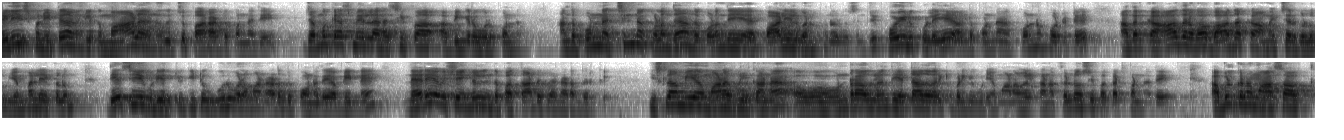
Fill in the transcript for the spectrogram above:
ரிலீஸ் பண்ணிட்டு அவங்களுக்கு மாலை அணிவிச்சு பாராட்டு பண்ணது. ஜம்மு காஷ்மீரில் ஹசிஃபா அப்படிங்கிற ஒரு பொண்ணு. அந்த பொண்ணை சின்ன குழந்தை அந்த குழந்தைய பாலியல் வன்புணர்வு செஞ்சு கோயிலுக்குள்ளேயே அந்த பொண்ணை கொன்று போட்டுட்டு அதற்கு ஆதரவாக பாஜக அமைச்சர்களும் எம்எல்ஏக்களும் தேசிய கொடியை தூக்கிட்டு ஊர்வலமாக நடந்து போனது அப்படின்னு நிறைய விஷயங்கள் இந்த பத்தாண்டுகளில் நடந்திருக்கு. இஸ்லாமிய மாணவர்களுக்கான ஒ- ஒன்றாவதுலேருந்து எட்டாவது வரைக்கும் படிக்கக்கூடிய மாணவர்களுக்கான ஃபெல்லோஷிப்பை கட் பண்ணது. அபுல் கலாம் ஆசாத்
